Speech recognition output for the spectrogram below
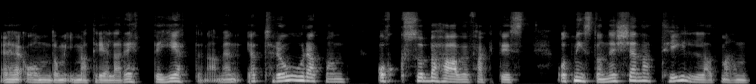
eh, om de immateriella rättigheterna. Men jag tror att man också behöver faktiskt åtminstone känna till att man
